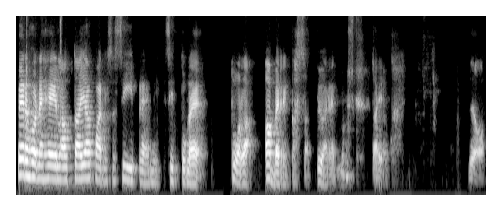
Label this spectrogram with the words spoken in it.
perhonen heilauttaa Japanissa siipeen, niin sitten tulee tuolla Amerikassa pyörämyrsky tai jotain. Joo.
